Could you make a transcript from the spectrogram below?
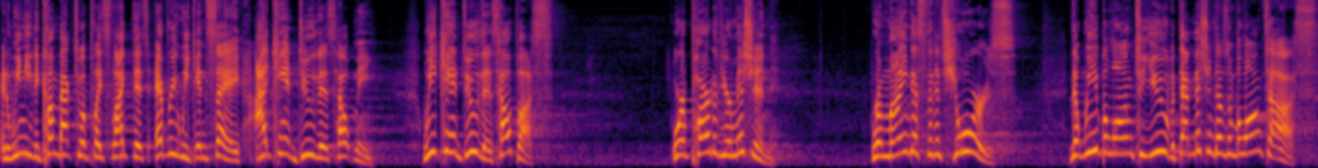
And we need to come back to a place like this every week and say, I can't do this, help me. We can't do this, help us. We're a part of your mission. Remind us that it's yours, that we belong to you, but that mission doesn't belong to us.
